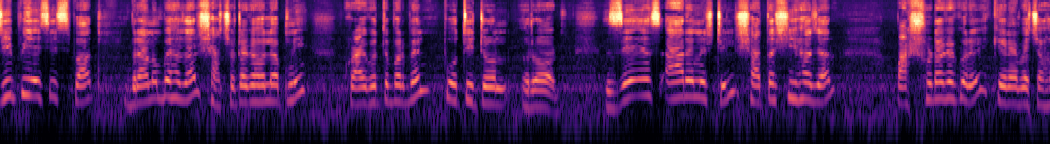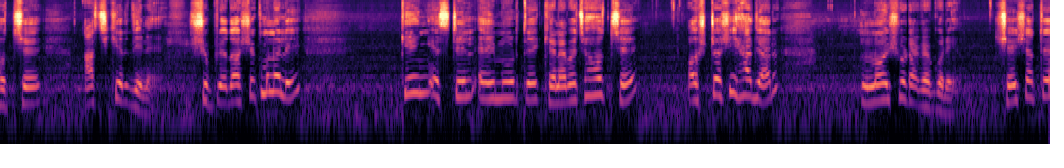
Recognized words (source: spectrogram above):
জিপিএস ইস্পাত বিরানব্বই হাজার সাতশো টাকা হলে আপনি ক্রয় করতে পারবেন প্রতি ton rod. J S R M steel সাতাশি হাজার পাঁচশো টাকা করে কেনা বেচা হচ্ছে আজকের দিনে। সুপ্রিয় দর্শক মণ্ডলী, কিং স্টিল এই মুহূর্তে কেনা বেচা হচ্ছে অষ্টাশি হাজার নয়শো টাকা করে। সেই সাথে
